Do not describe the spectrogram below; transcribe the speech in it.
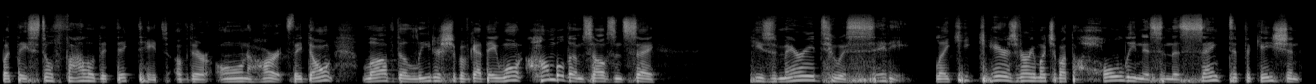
but they still follow the dictates of their own hearts. They don't love the leadership of God. They won't humble themselves and say, He's married to a city. Like he cares very much about the holiness and the sanctification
